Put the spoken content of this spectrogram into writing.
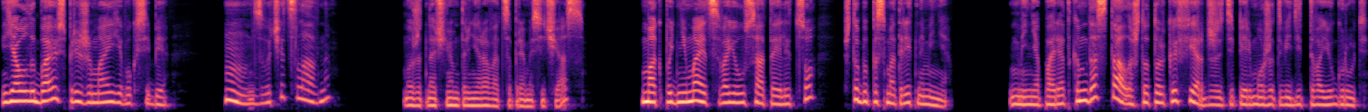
Я улыбаюсь, прижимая его к себе. «Хм, звучит славно. Может, начнем тренироваться прямо сейчас?» Мак поднимает свое усатое лицо, чтобы посмотреть на меня. «Меня порядком достало, что только Ферджи теперь может видеть твою грудь».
